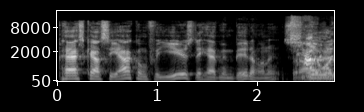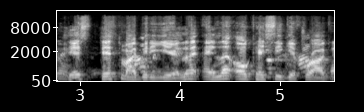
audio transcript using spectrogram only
Pascal Siakam for years. They haven't bid on it. So Yeah, well, don't- this this might be the year. Let hey, let OKC get froggy.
